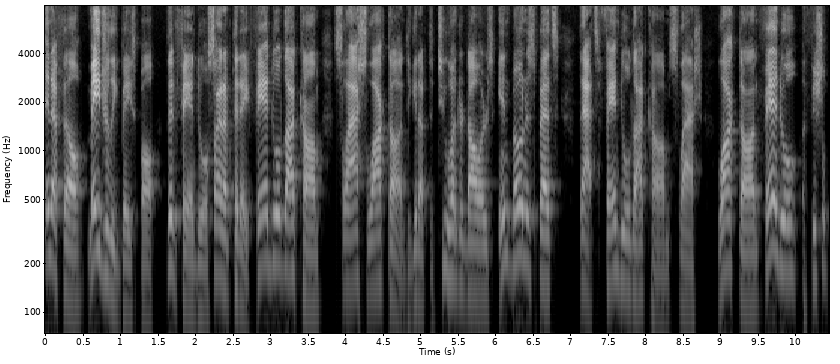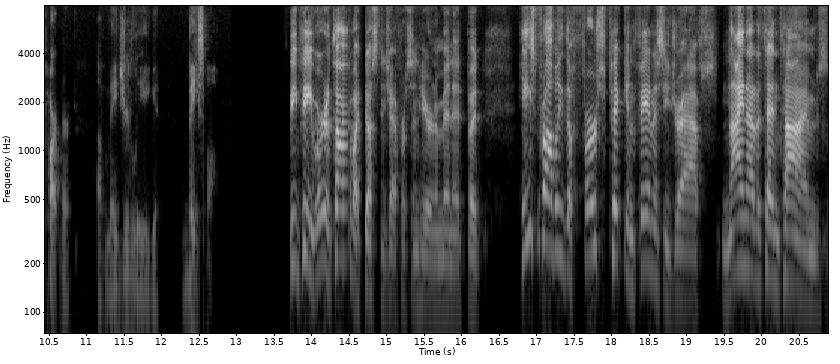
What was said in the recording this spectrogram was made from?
NFL, Major League Baseball than FanDuel. Sign up today, fanduel.com slash locked on to get up to $200 in bonus bets. That's fanduel.com slash locked on. FanDuel, official partner of Major League Baseball. BP, we're going to talk about Justin Jefferson here in a minute, but – he's probably the first pick in fantasy drafts nine out of 10 times.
